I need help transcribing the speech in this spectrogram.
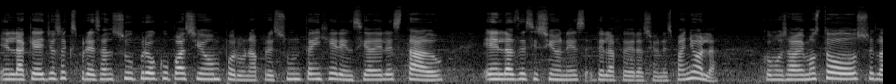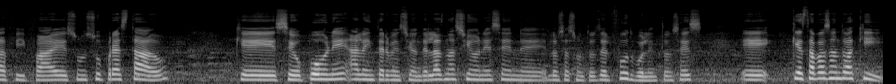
en la que ellos expresan su preocupación por una presunta injerencia del Estado en las decisiones de la Federación Española. Como sabemos todos, la FIFA es un supraestado que se opone a la intervención de las naciones en eh, los asuntos del fútbol. Entonces, eh, ¿qué está pasando aquí?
